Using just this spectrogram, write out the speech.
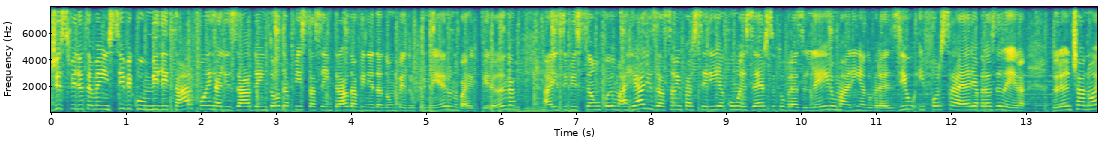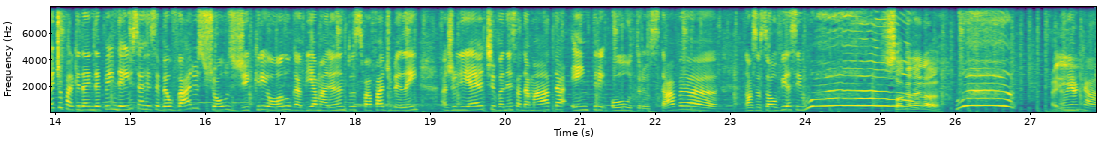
Desfile também cívico-militar foi realizado em toda a pista central da Avenida Dom Pedro I, no bairro de Piranga. Uhum. A exibição foi uma realização em parceria com o Exército Brasileiro, Marinha do Brasil e Força Aérea Brasileira. Durante a noite, o Parque da Independência recebeu vários shows de Criolo, Gabi Amarantos, Fafá de Belém, a Juliette, Vanessa da Mata, entre outros. Tava. Nossa, eu só ouvi assim. Uau! Só a galera. Uh! Aí, Na minha casa.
